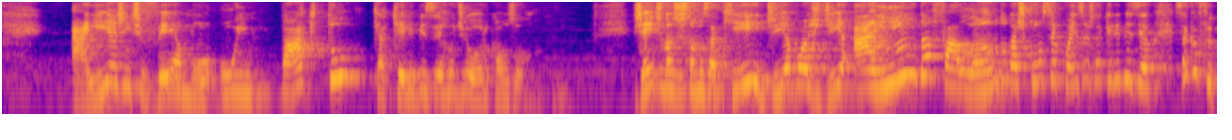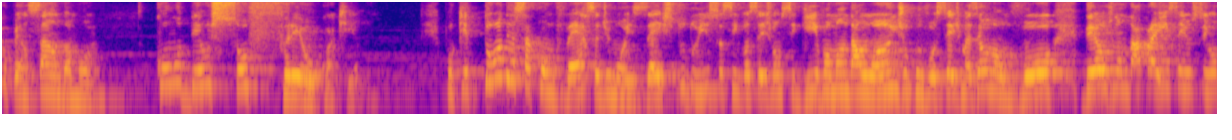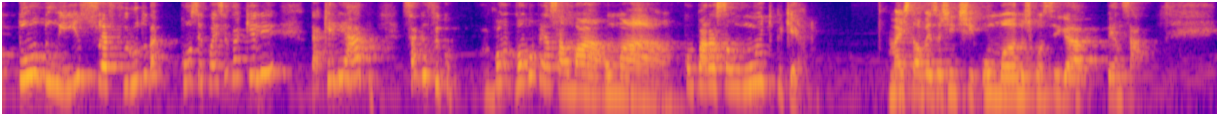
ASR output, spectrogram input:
Aí a gente vê, amor, o impacto que aquele bezerro de ouro causou. Gente, nós estamos aqui dia após dia ainda falando das consequências daquele bezerro. Sabe que eu fico pensando, amor? Como Deus sofreu com aquilo. Porque toda essa conversa de Moisés, tudo isso assim, vocês vão seguir, vão mandar um anjo com vocês, mas eu não vou. Deus não dá para ir sem o Senhor. Tudo isso é fruto da consequência daquele, daquele ato. Sabe que eu fico. Vamos, vamos pensar uma, uma comparação muito pequena. Mas talvez a gente, humanos, consiga pensar.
